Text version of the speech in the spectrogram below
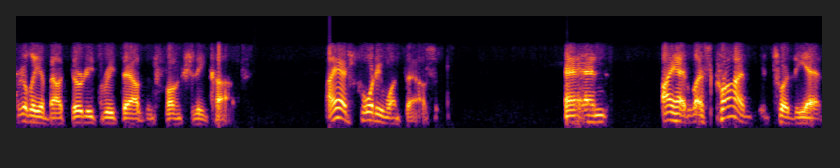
really about 33,000 functioning cops. I had 41,000. And I had less crime toward the end,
